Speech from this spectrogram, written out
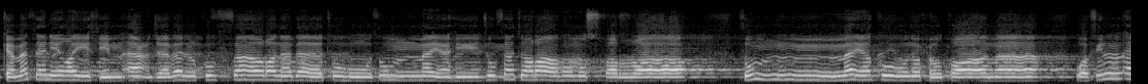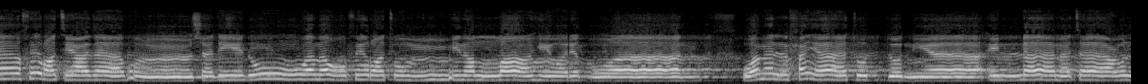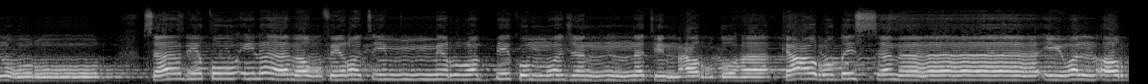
كمثل غيث أعجب الكفار نباته ثم يهيج فتراه مصفرا. ثم يكون حطاما. وفي الآخرة عذاب شديد ومغفرة من الله ورضوان. وما الحياة الدنيا إلا متاع الغرور. سابقوا إلى مغفرة من ربكم وجنة عرضها كعرض السماء والأرض.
